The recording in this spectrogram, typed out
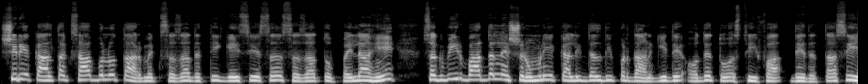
ਸ਼੍ਰੀ ਅਕਾਲ ਤਖਤ ਸਾਹਿਬ ਵੱਲੋਂ ਧਾਰਮਿਕ ਸਜ਼ਾ ਦਿੱਤੀ ਗਈ ਸੀ। ਇਸ ਸਜ਼ਾ ਤੋਂ ਪਹਿਲਾਂ ਹੀ ਸੁਖਬੀਰ ਬਾਦਲ ਨੇ ਸ਼੍ਰੋਮਣੀ ਅਕਾਲੀ ਅਕਾਲੀ ਦਲ ਦੀ ਪ੍ਰਧਾਨਗੀ ਦੇ ਅਹੁਦੇ ਤੋਂ ਅਸਤੀਫਾ ਦੇ ਦਿੱਤਾ ਸੀ।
